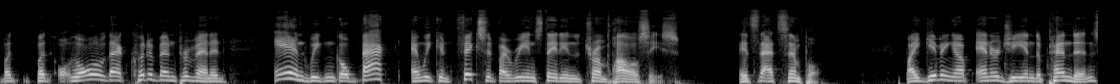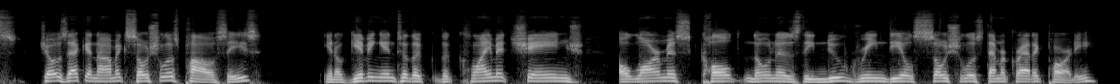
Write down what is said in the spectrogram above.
But but all of that could have been prevented, and we can go back and we can fix it by reinstating the Trump policies. It's that simple. By giving up energy independence, Joe's economic socialist policies, you know, giving into the, the climate change alarmist cult known as the New Green Deal Socialist Democratic Party,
